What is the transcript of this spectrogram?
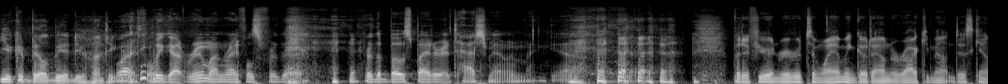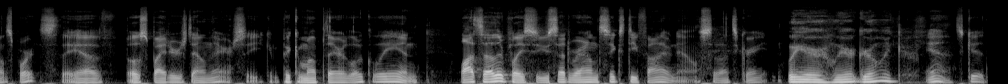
you could build me a new hunting Well, I rifle. think we got room on rifles for the for the bow spider attachment. We might- Yeah. But if you're in Riverton, Wyoming, go down to Rocky Mountain Discount Sports. They have bow spiders down there, so you can pick them up there locally, and lots of other places. You said around 65 now, so that's great. we are we are growing. Yeah, it's good.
